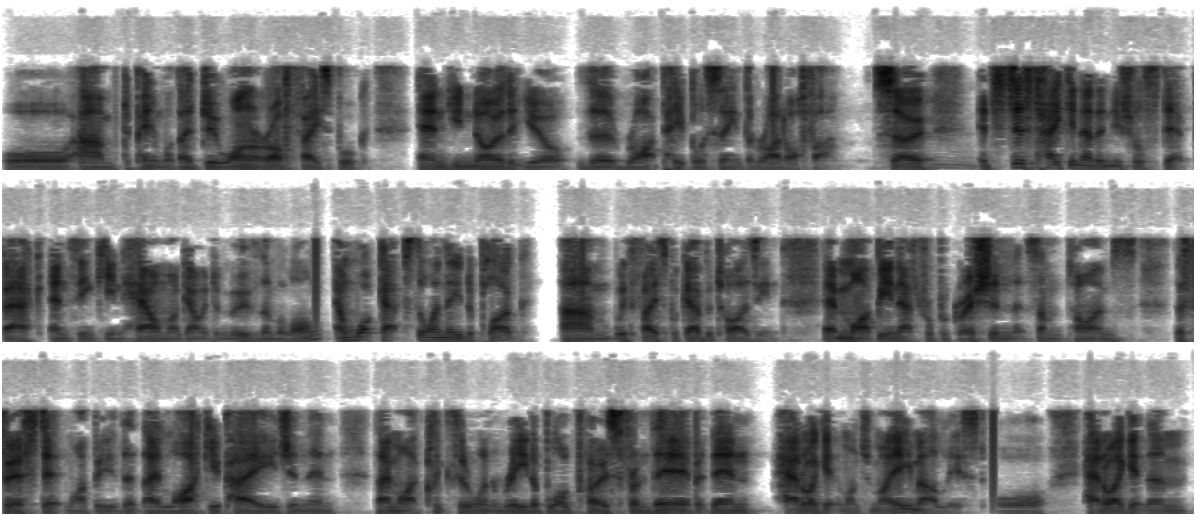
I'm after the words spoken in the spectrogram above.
or um, depending on what they do on or off Facebook and you know that you're the right people are seeing the right offer. So it's just taking that initial step back and thinking, how am I going to move them along and what gaps do I need to plug? Um, with Facebook advertising, it might be a natural progression that sometimes the first step might be that they like your page and then they might click through and read a blog post from there. But then how do I get them onto my email list or how do I get them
